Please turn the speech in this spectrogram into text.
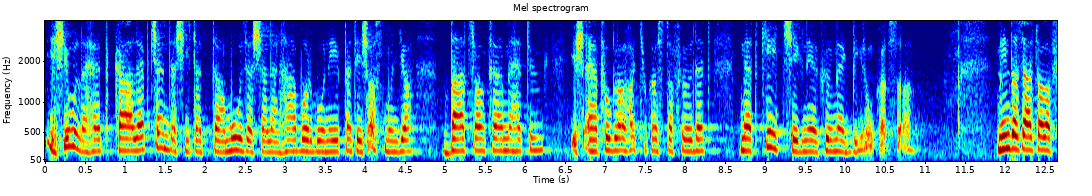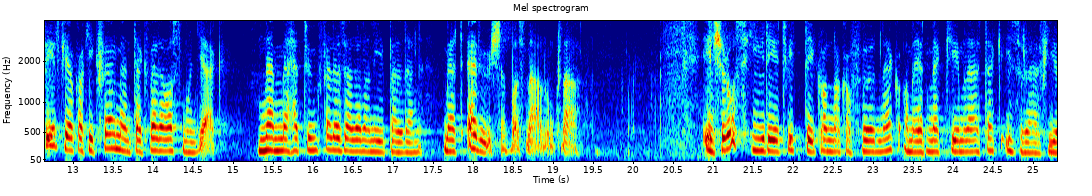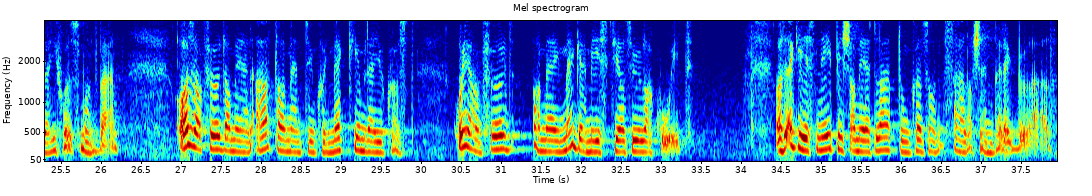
És jól lehet, Káleb csendesítette a Mózes ellen háborgó népet, és azt mondja, bátran felmehetünk, és elfoglalhatjuk azt a földet, mert kétség nélkül megbírunk azzal. Mindazáltal a férfiak, akik felmentek vele, azt mondják, nem mehetünk fel ez ellen a nép ellen, mert erősebb az nálunknál. És rossz hírét vitték annak a földnek, amelyet megkémleltek Izrael fiaihoz mondván. Az a föld, amelyen által mentünk, hogy megkémleljük azt, olyan föld, amely megemészti az ő lakóit. Az egész nép is, amelyet láttunk, azon szálas emberekből áll.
